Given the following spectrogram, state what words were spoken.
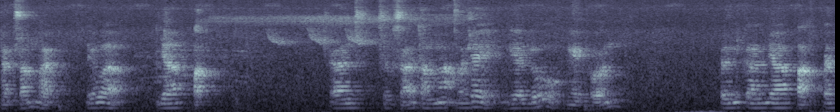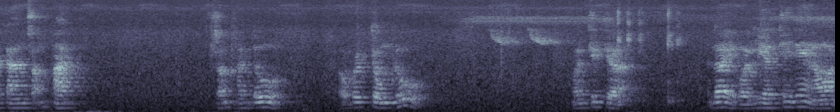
หัดสัมผัสเรียกว่ายาปัก การศึกษาธรรมะไม่ใช่เรียนรู้เหตุผล เป็นการยาปักเป็นการสัมผัส สัมผัสดูเอาไปจมดูมันจึงจะได้บทเรียนที่แน่นอน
